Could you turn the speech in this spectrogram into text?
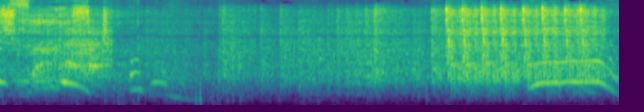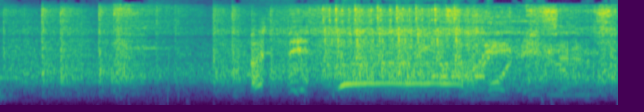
izledim. Adamım. Aa! Assist. Support ASAP.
